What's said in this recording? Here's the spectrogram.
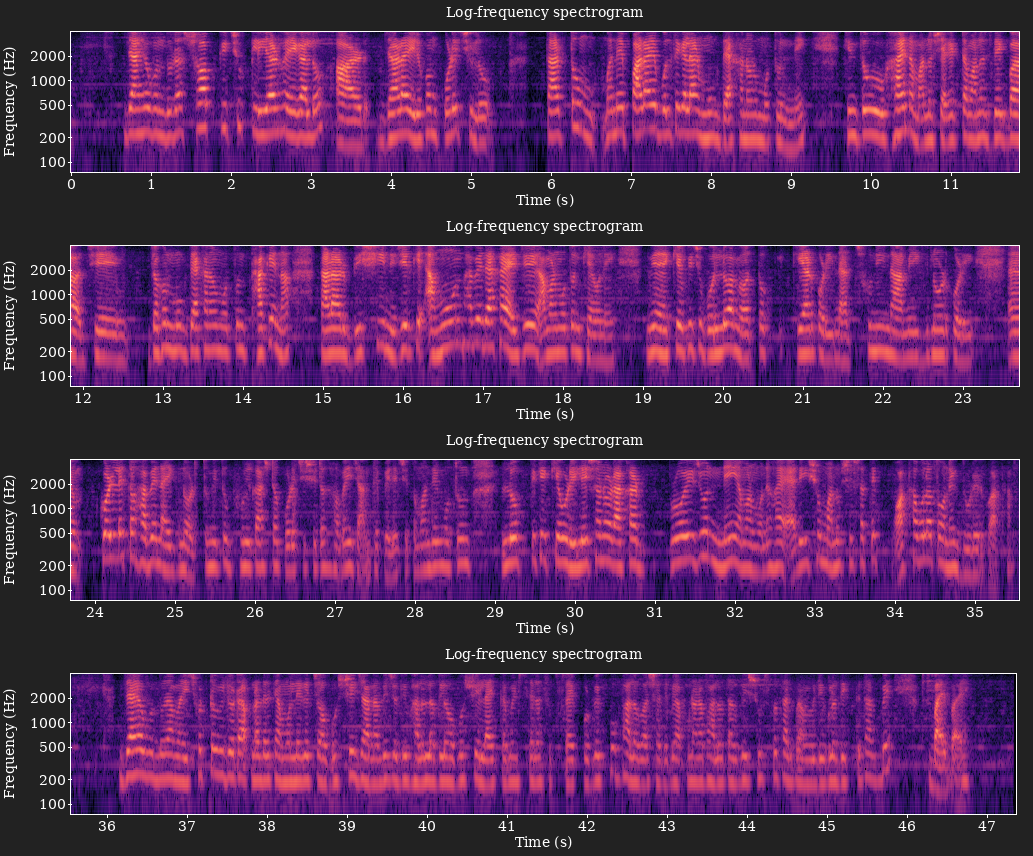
যাই হোক বন্ধুরা সব কিছু ক্লিয়ার হয়ে গেল। আর যারা এরকম করেছিল তার তো মানে পাড়ায় বলতে গেলে আর মুখ দেখানোর মতন নেই। কিন্তু হয় না মানুষ, এক একটা মানুষ দেখবা যে যখন মুখ দেখানোর মতন থাকে না, তারা আর বেশি নিজেরকে এমনভাবে দেখায় যে আমার মতন কেউ নেই। কেউ কিছু বললেও আমি অত কেয়ার করি না, শুনি না, আমি ইগনোর করি। করলে তো হবে না ইগনোর তুমি তো ভুল কাজটা করেছ, সেটা সবাই জানতে পেরেছি। তোমাদের মতন লোক থেকে কেউ রিলেশনও রাখার প্রয়োজন নেই আমার মনে হয়। আর এইসব মানুষের সাথে কথা বলা তো অনেক দূরের কথা। যাই হোক বন্ধুরা, আমার এই ছোট্ট ভিডিওটা আপনাদের কেমন লেগেছে অবশ্যই জানাবে। যদি ভালো লাগলে অবশ্যই লাইক কমেন্ট শেয়ার সাবস্ক্রাইব করবে। খুব ভালোবাসা দেবে। আপনারা ভালো থাকবে, সুস্থ থাকবে, আমার ভিডিওগুলো দেখতে থাকবে। Bye bye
